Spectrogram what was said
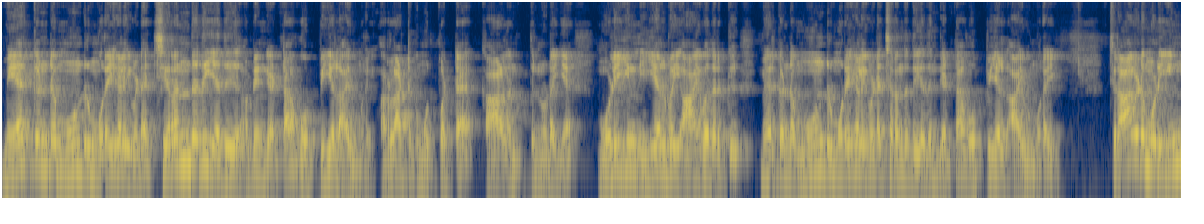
மேற்கண்ட மூன்று முறைகளை விட சிறந்தது எது அப்படின்னு கேட்டால் ஒப்பியல் ஆய்வு முறை வரலாற்றுக்கு முற்பட்ட காலத்தினுடைய மொழியின் இயல்பை ஆய்வதற்கு மேற்கண்ட மூன்று முறைகளை விட சிறந்தது எதுன்னு கேட்டால் ஒப்பியல் ஆய்வு முறை திராவிட மொழியின்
